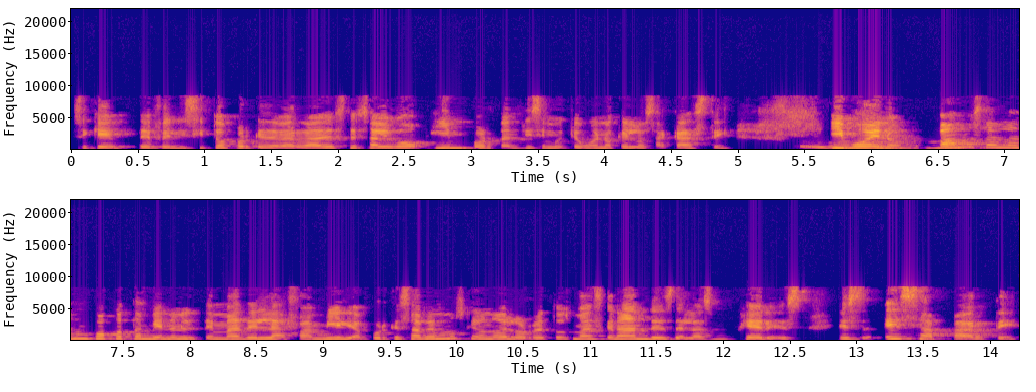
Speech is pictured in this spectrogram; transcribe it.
Así que te felicito porque de verdad este es algo importantísimo y qué bueno que lo sacaste. Y bueno, vamos a hablar un poco también en el tema de la familia, porque sabemos que uno de los retos más grandes de las mujeres es esa parte,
